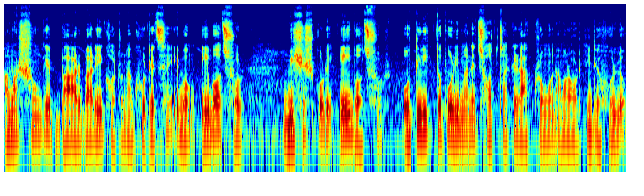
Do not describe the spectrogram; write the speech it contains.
আমার সঙ্গে বারবার এই ঘটনা ঘটেছে এবং এবছর, বিশেষ করে এই বছর, অতিরিক্ত পরিমাণে ছত্রাকের আক্রমণ আমার অর্কিডে হলো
